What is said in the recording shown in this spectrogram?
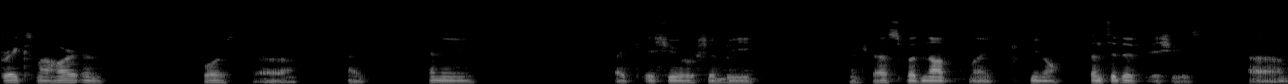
breaks my heart and of course uh, like any like issue should be addressed, but not like you know sensitive issues. Um,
